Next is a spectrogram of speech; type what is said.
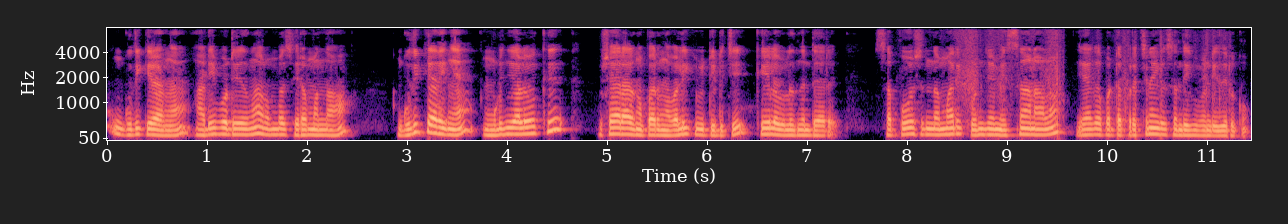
குதிக்கிறாங்க. அடிபட்டதுன்னா ரொம்ப சிரமம்தான். குதிக்காதீங்க. முடிஞ்ச அளவுக்கு உஷாராக பாருங்கள் வலிக்கு விட்டுடுச்சு. கீழே விழுந்துட்டாரு. சப்போஸ் இந்த மாதிரி கொஞ்சம் மிஸ் ஆனாலும் ஏகப்பட்ட பிரச்சனைகள் சந்திக்க வேண்டியது இருக்கும்.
